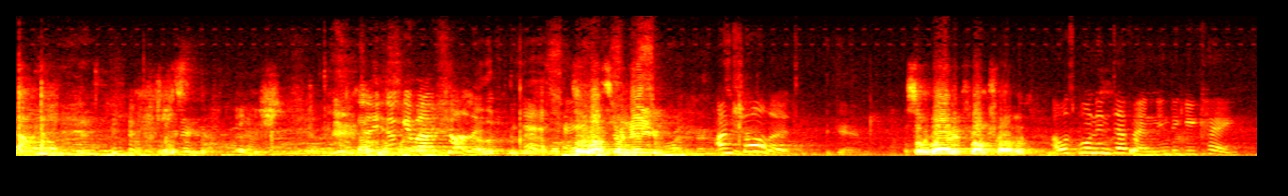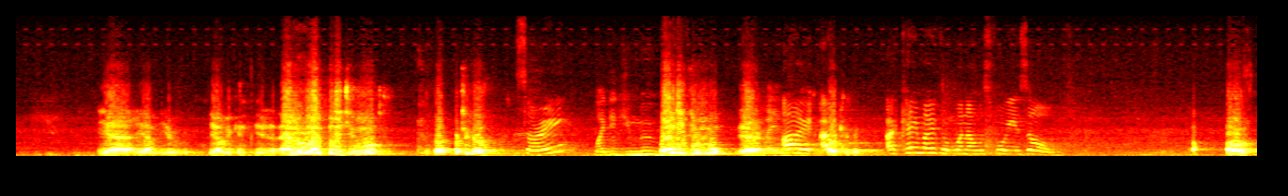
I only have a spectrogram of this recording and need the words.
So you're talking about Charlotte? So what's your name? I'm Charlotte. So where are you from, Charlotte? I was born in Devon, in the UK. Yeah, yeah, you, yeah, we can hear that. And when did you move to Portugal? Sorry? Why did you move? When did you move there? I, Portugal. I, I came over when I was four years old. Oh,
